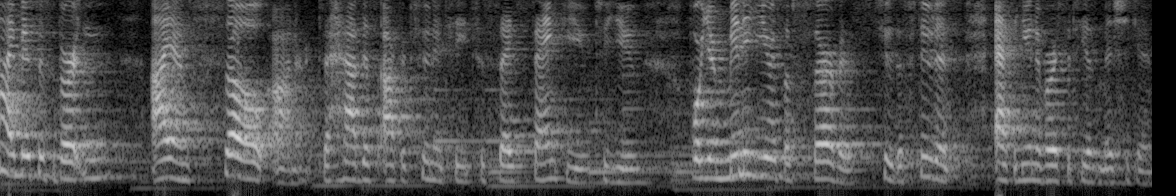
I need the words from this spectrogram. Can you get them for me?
Hi, Mrs. Burton. I am so honored to have this opportunity to say thank you to you for your many years of service to the students at the University of Michigan.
